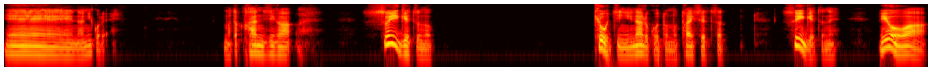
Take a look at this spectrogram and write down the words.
えー、何これ？また漢字が、水月の境地になることの大切さ。水月ね。要は、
